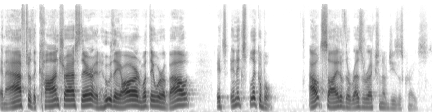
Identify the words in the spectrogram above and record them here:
and after, the contrast there and who they are and what they were about, it's inexplicable outside of the resurrection of Jesus Christ.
